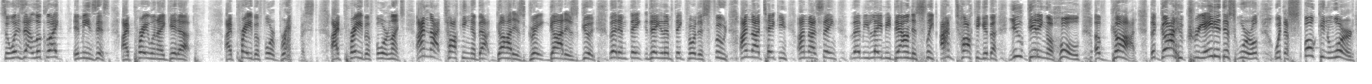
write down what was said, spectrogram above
So what does that look like? It means this. I pray when I get up. I pray before breakfast. I pray before lunch. I'm not talking about God is great, God is good. Let him think, let them think for this food. I'm not taking, I'm not saying, let me lay me down to sleep. I'm talking about you getting a hold of God, the God who created this world with a spoken word.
